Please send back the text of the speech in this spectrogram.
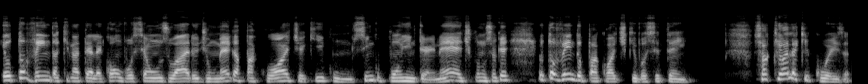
eu tô vendo aqui na Telecom, você é um usuário de um mega pacote aqui com cinco pontos de internet, com não sei o quê. Eu tô vendo o pacote que você tem. Só que olha que coisa,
